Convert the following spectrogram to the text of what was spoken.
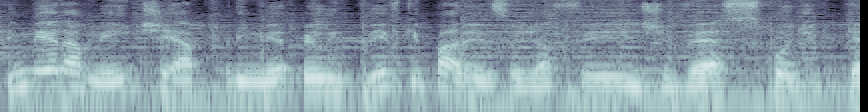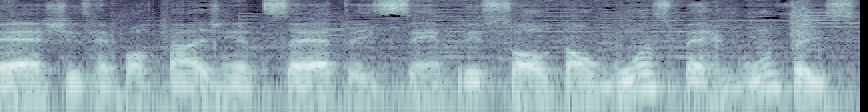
Primeiramente, é a primeira, pelo incrível que pareça, eu já fiz diversos podcasts, reportagem, etc. E sempre soltam algumas perguntas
